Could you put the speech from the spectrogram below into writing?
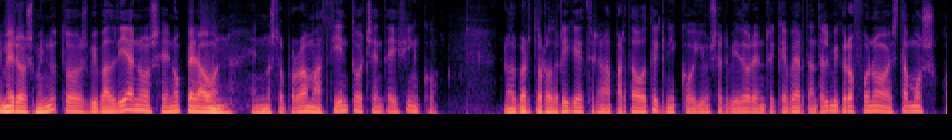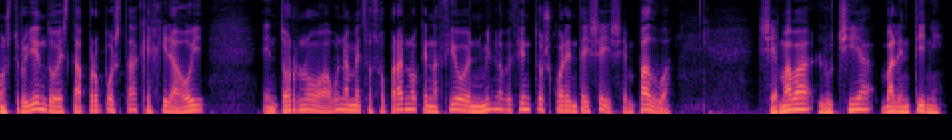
primeros minutos vivaldianos en Ópera On, en nuestro programa 185. Norberto Rodríguez en el apartado técnico y un servidor Enrique Bert ante el micrófono, estamos construyendo esta propuesta que gira hoy en torno a una mezzosoprano que nació en 1946 en Padua. Se llamaba Lucia Valentini.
